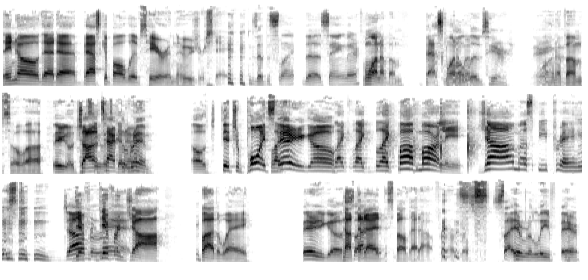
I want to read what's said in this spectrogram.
they know that uh, basketball lives here in the Hoosier State. Is that the slang, the saying there? One of them. Basketball 'em. lives here. There One of them. So uh, There you go. What's attack the rim. Oh, get your points. Like- there you go. like like like Bob Marley, Jaw must be praised. Jaw different Morant. different Jaw, by the way. There you go. Not that I had to spell that out for our listeners. sigh of relief there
